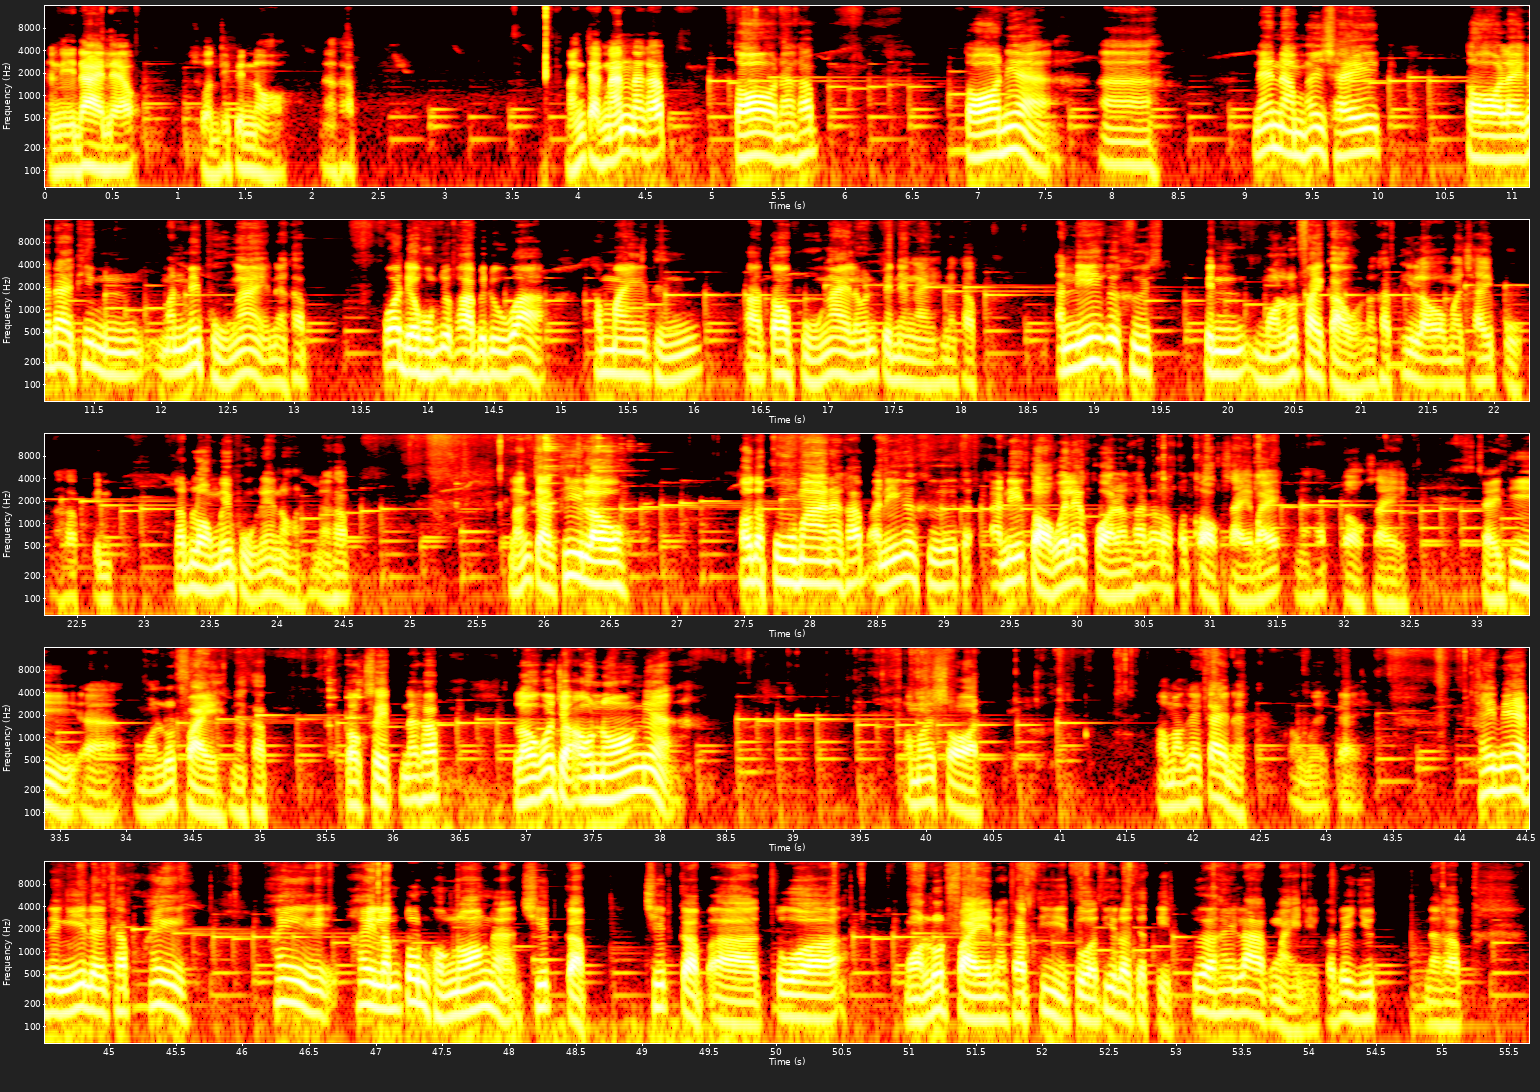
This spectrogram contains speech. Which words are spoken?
อันนี้ได้แล้วส่วนที่เป็นหน่อนะครับ หลังจากนั้นนะครับตอนะครับตอเนี่ยแนะนำให้ใช้ตออะไรก็ได้ที่มันมันไม่ผุง่ายนะครับ ราะว่าเดี๋ยวผมจะพาไปดูว่าทำไมถึงตอผุง่ายแล้วมันเป็นยังไงนะครับ อันนี้ก็คือเป็นหมอนรถไฟเก่านะครับ ที่เราเอามาใช้ผูกนะครับ เป็นรับรองไม่ผุแน่นอนนะครับ หลังจากที่เราเอาตะปูมานะครับ อันนี้ก็คืออันนี้ตอกไว้แล้วก่อนนะครับแล้วเราก็ตอกใส่ไว้นะครับ ตอกใส่ใส่ที่หมอนรถไฟนะครับ ตอกเสร็จนะครับ เราก็จะเอาน้องเนี่ยเอามาสอด เอามาใกล้ๆหน่อยเอามาใกล้ๆ ให้แนบอย่างนี้เลยครับ ให้ให้ให้ลำต้นของน้องเนี่ยชิดกับชิดกับตัวหมอนรถไฟนะครับ ที่ตัวที่เราจะติดเพื่อให้รากใหม่เนี่ยเขาได้ยึดนะครับ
